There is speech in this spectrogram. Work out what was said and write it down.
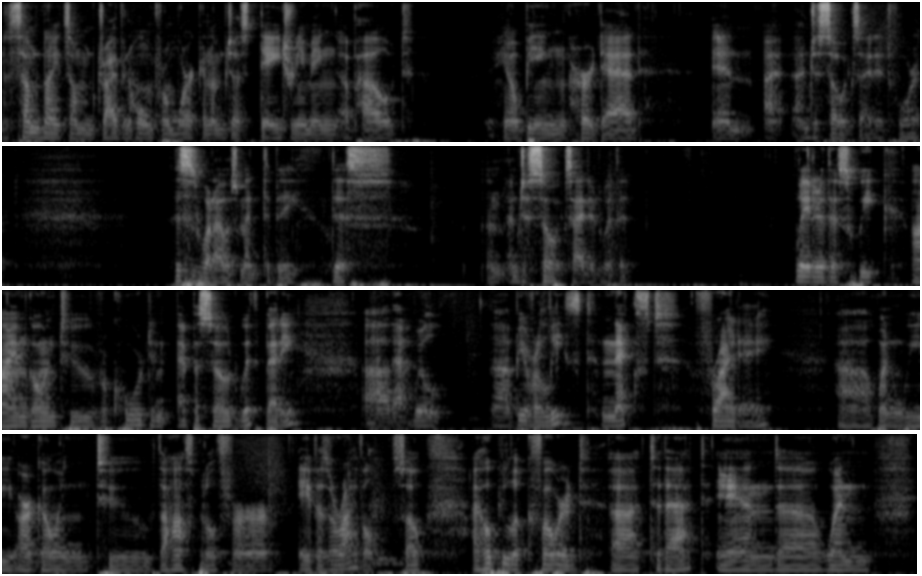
some nights I'm driving home from work and I'm just daydreaming about you know being her dad, and I, I'm just so excited for it. This is what I was meant to be. This I'm, I'm just so excited with it. Later this week, I'm going to record an episode with Betty uh, that will uh, be released next Friday uh, when we are going to the hospital for Ava's arrival. So I hope you look forward uh, to that. And uh, when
